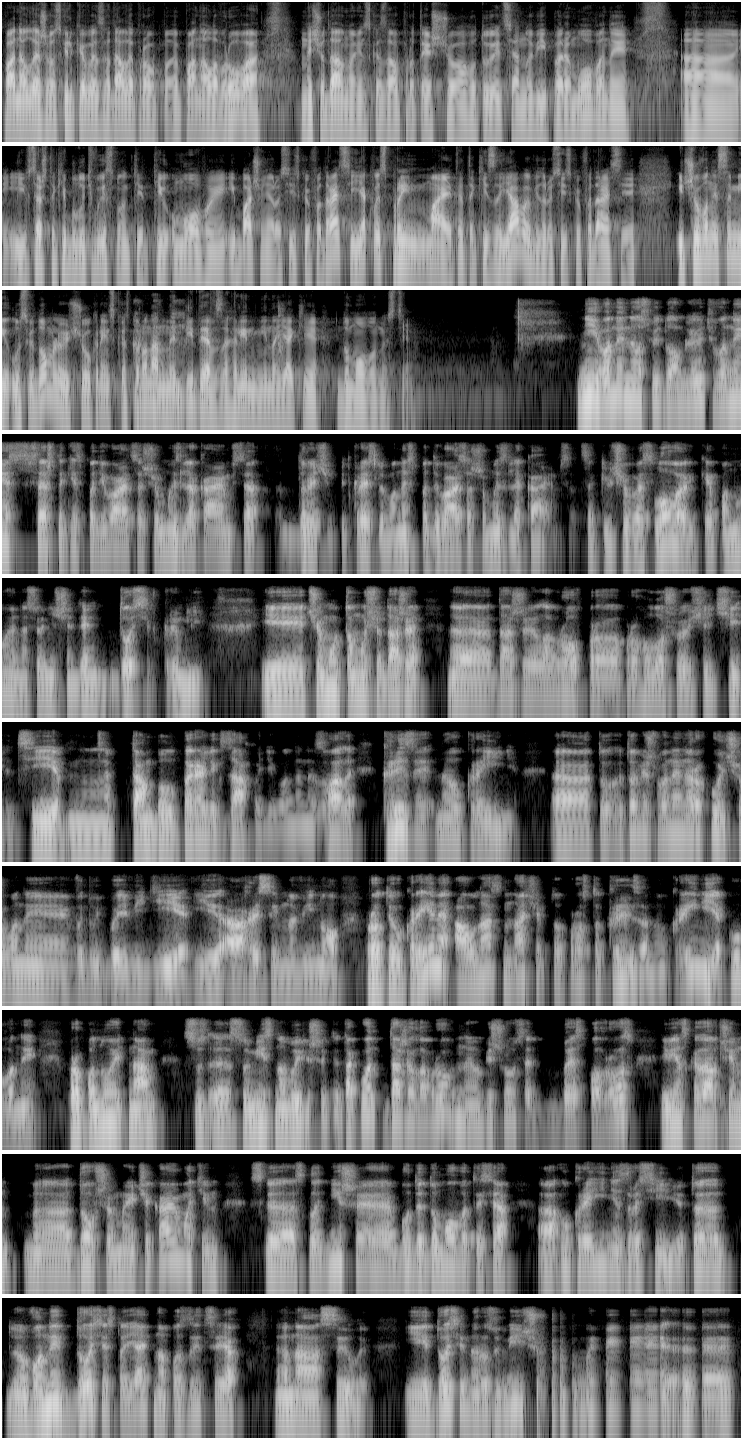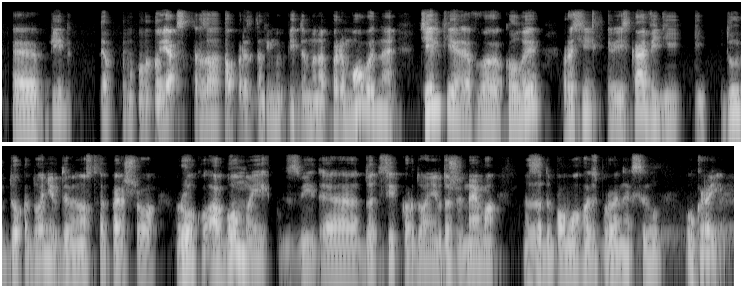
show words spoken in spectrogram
Пане Олеже, оскільки ви згадали про пана Лаврова, нещодавно він сказав про те, що готуються нові перемовини, а, і все ж таки будуть висунуті ті умови і бачення Російської Федерації. Як ви сприймаєте такі заяви від Російської Федерації? І чи вони самі усвідомлюють, що українська сторона не піде взагалі ні на які домовленості? Ні, вони не усвідомлюють. Вони все ж таки сподіваються, що ми злякаємося. До речі, підкреслю, вони сподіваються, що ми злякаємося. Це ключове слово, яке панує на сьогоднішній день досі в Кремлі. І чому? Тому що даже, е, даже Лавров, про, проголошуючи ці там був перелік заходів, вони назвали кризи на Україні. Е, то, тобі ж вони не рахують, що вони ведуть бойові дії і агресивну війну проти України. А у нас, начебто, просто криза на Україні, яку вони пропонують нам е, сумісно вирішити. Так, от даже Лавров не обійшовся без погроз, і він сказав: чим е, довше ми чекаємо, тим складніше буде домовитися Україні з Росією. То вони досі стоять на позиціях на сили. І досі не розуміють, що ми е, е, підемо, як сказав президент, ми підемо на перемовини тільки в коли російські війська відійдуть до кордонів 91-го року, або ми їх звід, е, до цих кордонів доженемо за допомогою збройних сил України.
